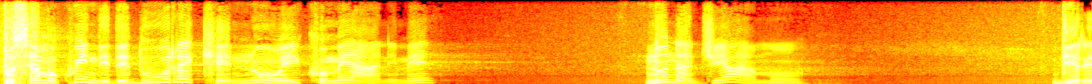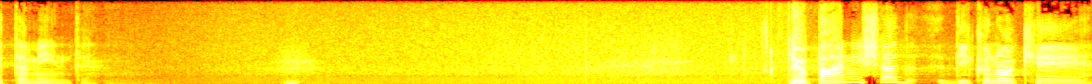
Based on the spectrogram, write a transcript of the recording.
Possiamo quindi dedurre che noi come anime non agiamo direttamente. Le Upanishad dicono che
